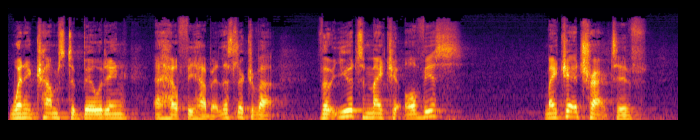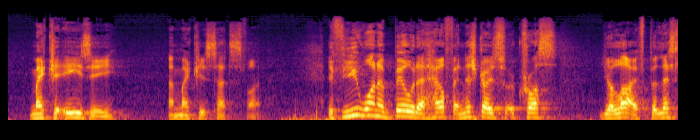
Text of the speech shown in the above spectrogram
when it comes to building a healthy habit. Let's look at that. That you're to make it obvious, make it attractive, make it easy, and make it satisfying. If you want to build a health, and this goes across your life. But let's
